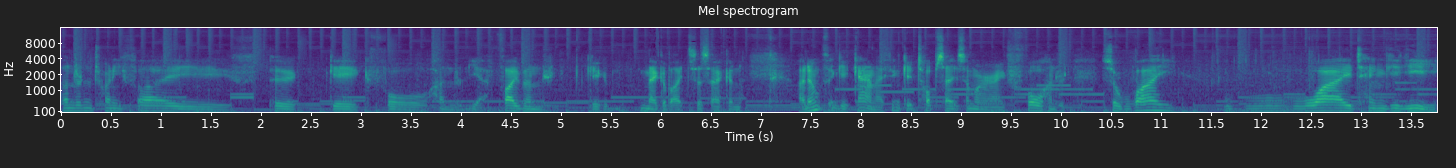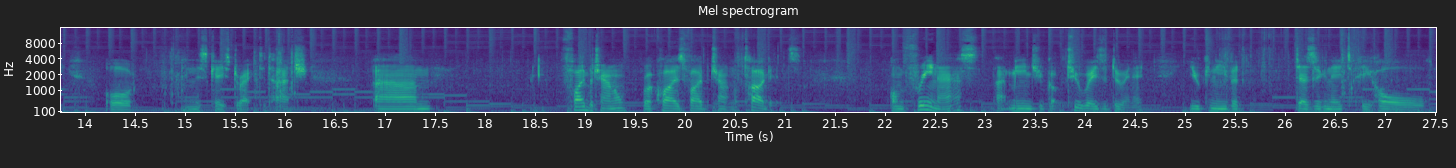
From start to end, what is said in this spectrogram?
125 per gig, 400, yeah, 500 gig megabytes a second. I don't think it can. I think it tops out somewhere around 400. So why, why 10 gig E, or in this case, direct attach? Um, fiber channel requires fiber channel targets on FreeNAS, that means you've got two ways of doing it. You can either designate a whole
